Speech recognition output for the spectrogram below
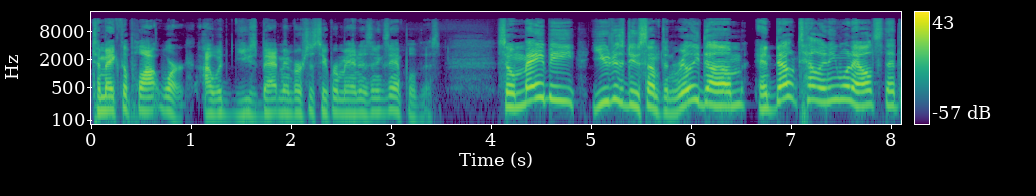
to make the plot work. I would use Batman versus Superman as an example of this. So maybe you just do something really dumb and don't tell anyone else that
